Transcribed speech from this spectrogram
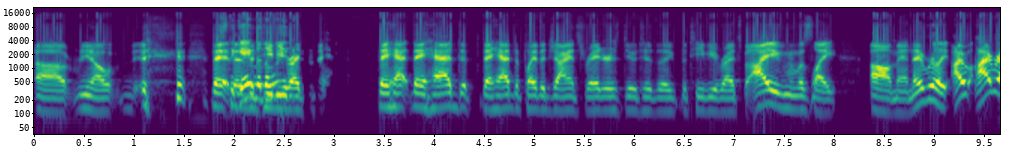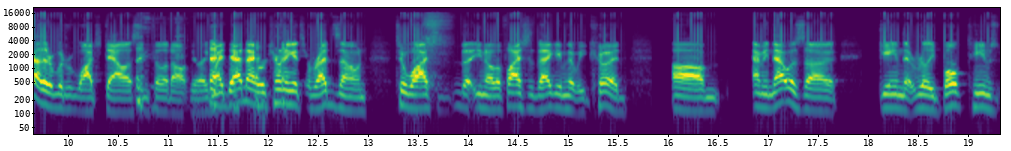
Uh, you know, the, the game of the week. rights. They, they had they had to they had to play the Giants Raiders due to the, the TV rights. But I even was like, oh man, they really I I rather would watch Dallas and Philadelphia. Like my dad and I were turning it to Red Zone to watch the you know the flashes of that game that we could. Um, I mean that was a game that really both teams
